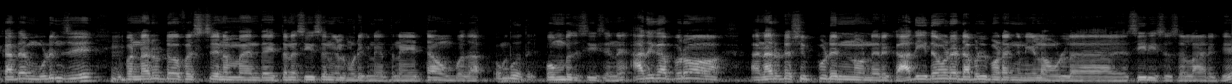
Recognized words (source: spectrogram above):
கதை முடிஞ்சு இப்ப நருட்டோ ஃபர்ஸ்ட் நம்ம இந்த இத்தனை சீசன்கள் முடிக்கணும். எத்தனை? எட்டா ஒன்பதா? ஒன்பது. ஒன்பது சீசனு அதுக்கப்புறம் நருட்டோ ஷிப்புடன் ஒன்று இருக்கு. அது இதோட டபுள் மடங்கு நீளம் உள்ள சீரீஸஸ் எல்லாம் இருக்கு.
